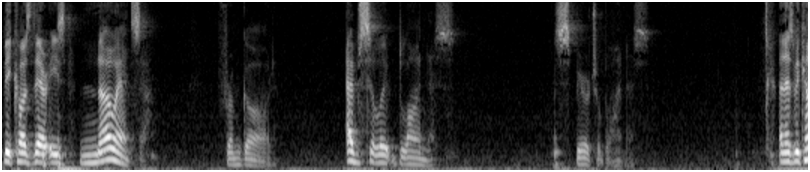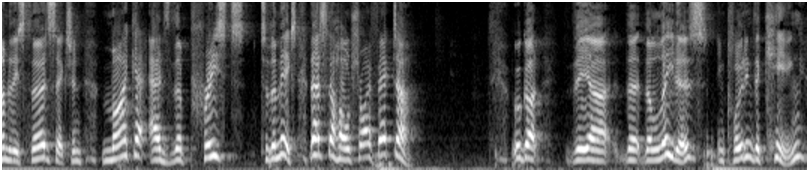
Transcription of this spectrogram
because there is no answer from God. Absolute blindness, spiritual blindness. And as we come to this third section, Micah adds the priests to the mix. That's the whole trifecta. We've got the, uh, the, the leaders, including the king,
